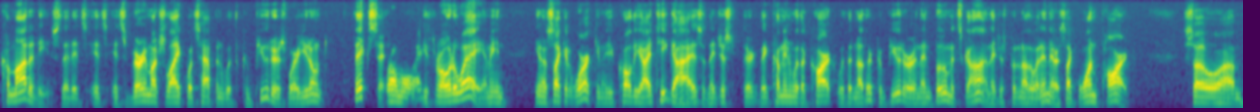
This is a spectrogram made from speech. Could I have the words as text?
commodities. That it's it's it's very much like what's happened with computers, where you don't fix it, you throw it away. I mean, you know, it's like at work. You know, you call the IT guys, and they just they come in with a cart with another computer, and then boom, it's gone. They just put another one in there. It's like one part. So um,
